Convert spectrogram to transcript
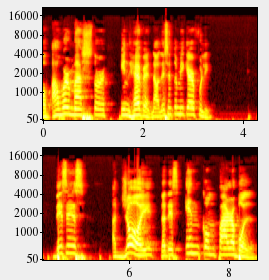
of our Master in heaven. Now, listen to me carefully. This is a joy that is incomparable.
